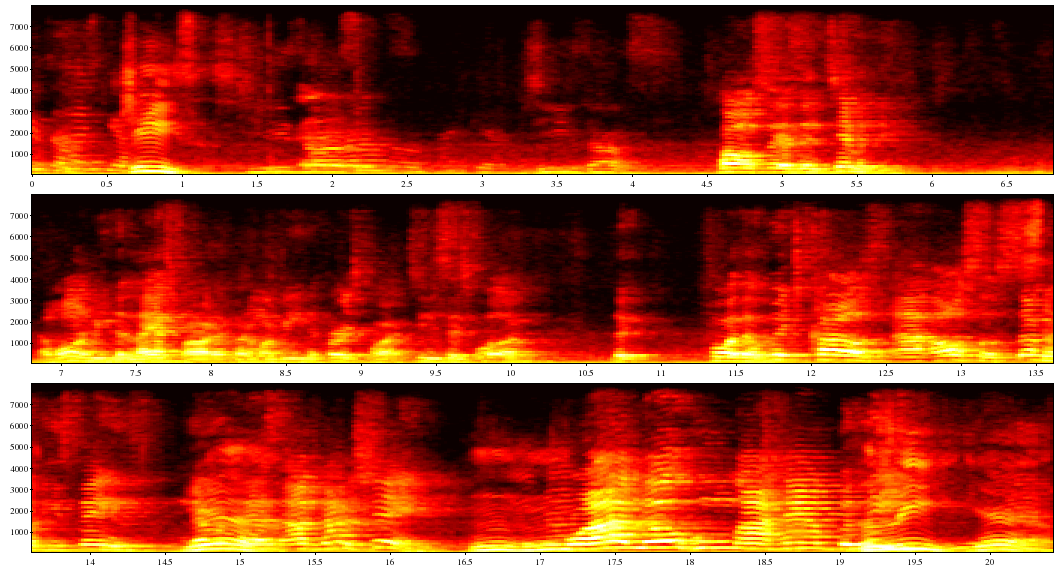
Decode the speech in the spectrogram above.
Jesus. Jesus. Paul says in Timothy, I want to read the last part of it, but I'm going to read the first part too. It says, For the for the which cause I also suffer So- these things, nevertheless Yeah. I'm not ashamed. Mm-hmm. For I know whom I have believed, Believe. Yeah.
